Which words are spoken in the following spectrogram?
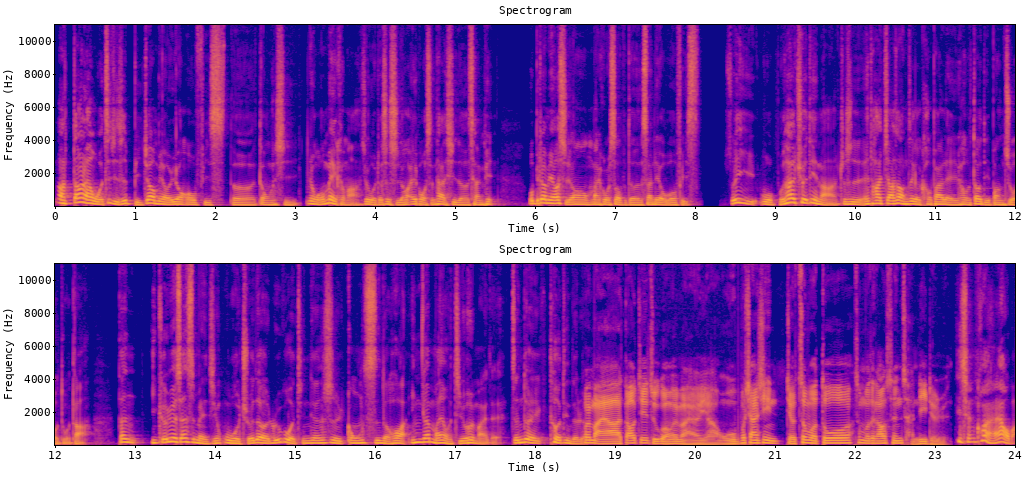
那当然我自己是比较没有用 Office 的东西，因为我 Mac 嘛，所以我就是使用 Apple 生态系的产品，我比较没有使用 Microsoft 的三六五 Office，所以我不太确定啊，就是诶它加上这个 Copilot 以后到底帮助有多大。但一个月三十美金，我觉得如果今天是公司的话，应该蛮有机会买的。针对特定的人，会买啊，高阶主管会买而已啊。我不相信有这么多这么高生产力的人，一千块还好吧？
